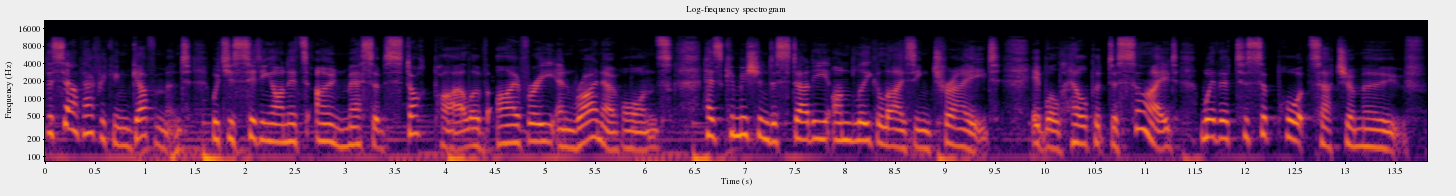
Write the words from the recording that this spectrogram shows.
The South African government, which is sitting on its own massive stockpile of ivory and rhino horns, has commissioned a study on legalising trade. It will help it decide whether to support such a move.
